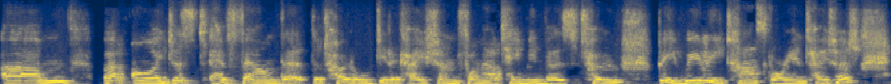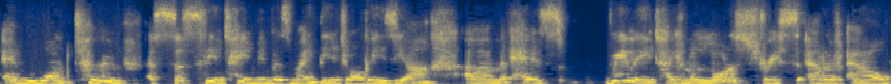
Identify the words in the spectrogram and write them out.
Um, but I just have found that the total dedication from our team members to be really task orientated and want to assist their team members make their job easier um, has really taken a lot of stress out of our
